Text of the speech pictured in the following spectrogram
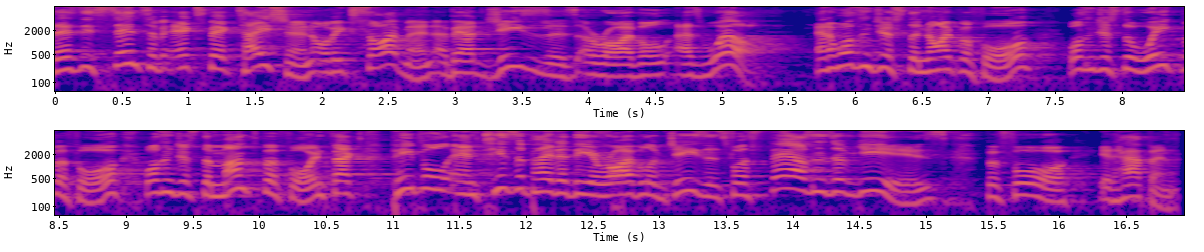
there's this sense of expectation, of excitement about Jesus' arrival as well. And it wasn't just the night before, wasn't just the week before, wasn't just the month before. In fact, people anticipated the arrival of Jesus for thousands of years before it happened.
